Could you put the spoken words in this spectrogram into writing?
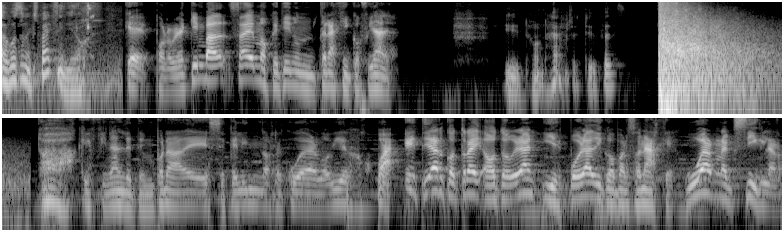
I wasn't expecting you. Que por Breaking Bad sabemos que tiene un trágico final. You don't have to do this. Ah, qué final de temporada ese, qué lindo recuerdo, viejo. Este arco trae a otro gran y esporádico personaje, Werner Ziegler.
